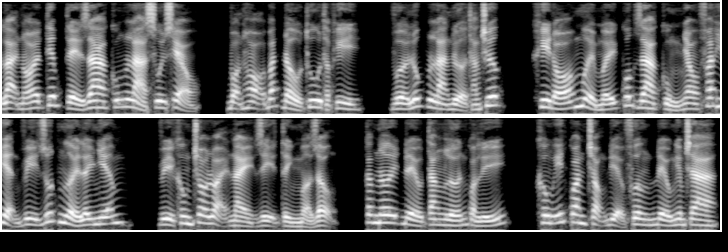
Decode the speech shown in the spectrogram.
Lại nói tiếp tề ra cũng là xui xẻo, bọn họ bắt đầu thu thập khi, vừa lúc là nửa tháng trước, khi đó mười mấy quốc gia cùng nhau phát hiện vi rút người lây nhiễm, vì không cho loại này dị tình mở rộng, các nơi đều tăng lớn quản lý, không ít quan trọng địa phương đều nghiêm tra,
